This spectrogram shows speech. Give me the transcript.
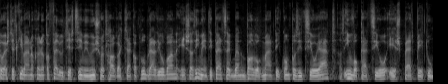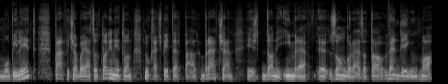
Jó estét kívánok! Önök a Felütés című műsort hallgatják a Klubrádióban, és az iménti percekben Balog Máté kompozícióját, az Invokáció és Perpetuum mobilét, Pálfi Csaba játszott klarinéton, Lukács Péter Pál brácsán, és Dani Imre zongorázata. Vendégünk ma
